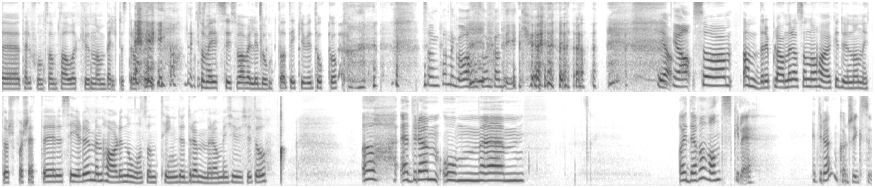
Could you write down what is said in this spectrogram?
eh, telefonsamtale kun om beltestropper. ja, Som vi syntes var veldig dumt at ikke vi tok opp. sånn kan det gå, sånn kan det gikk. Ja. Ja. Så andre planer altså Nå har jo ikke du noen nyttårsforsetter, sier du, men har du noen sånne ting du drømmer om i 2022? Åh, jeg drømmer om um... Oi, det var vanskelig. Jeg drømmer kanskje ikke så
